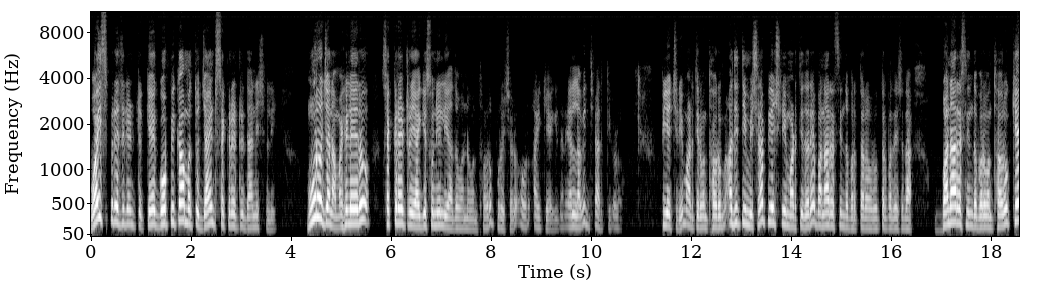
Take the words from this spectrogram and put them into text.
vice president K Gopika ಮತ್ತು ಜಾಯಿಂಟ್ ಸೆಕ್ರೆಟರಿ ದಾನಿಶ್ ಅಲಿ. ಮೂರು ಜನ ಮಹಿಳೆಯರು, ಸೆಕ್ರೆಟರಿಯಾಗಿ ಸುನಿಲ್ ಯಾದವ್ ಅನ್ನುವಂಥವರು ಪುರುಷರು ಅವರು ಆಯ್ಕೆಯಾಗಿದ್ದಾರೆ. ಎಲ್ಲ ವಿದ್ಯಾರ್ಥಿಗಳು. ಪಿ ಎಚ್ ಡಿ ಮಾಡ್ತಿರುವಂಥವ್ರು. Aditi Mishra P H D ಮಾಡ್ತಿದ್ದಾರೆ. ಬನಾರಸ್ಸಿಂದ ಬರ್ತಾರೆ ಅವರು ಉತ್ತರ ಪ್ರದೇಶದ ಬನಾರಸ್ನಿಂದ ಬರುವಂಥವರು. K.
